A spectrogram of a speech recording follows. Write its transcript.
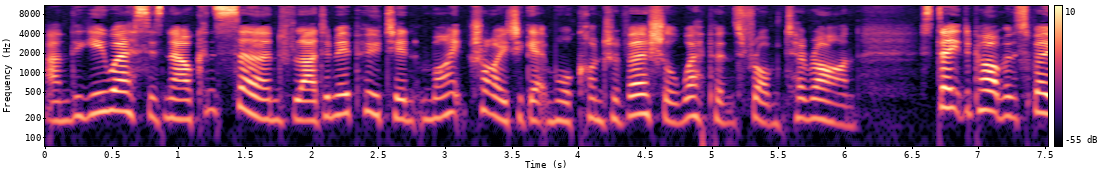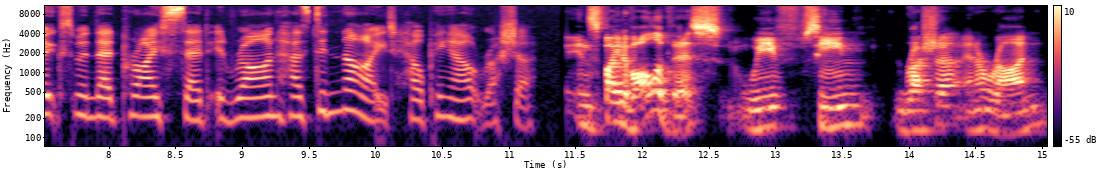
and the US is now concerned Vladimir Putin might try to get more controversial weapons from Tehran. State Department spokesman Ned Price said Iran has denied helping out Russia. In spite of all of this, we've seen Russia and Iran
